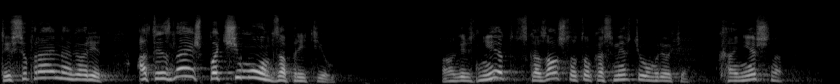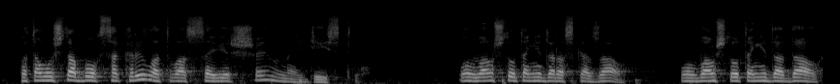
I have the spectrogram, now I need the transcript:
Ты все правильно говорит. А ты знаешь, почему он запретил? Она говорит, нет, сказал, что только смертью умрете. Конечно, потому что Бог сокрыл от вас совершенное действие. Он вам что-то недорассказал, Он вам что-то не додал.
